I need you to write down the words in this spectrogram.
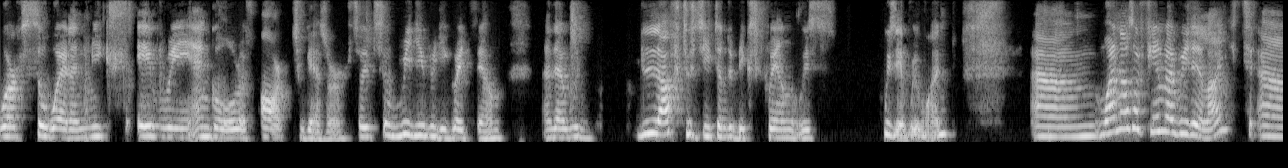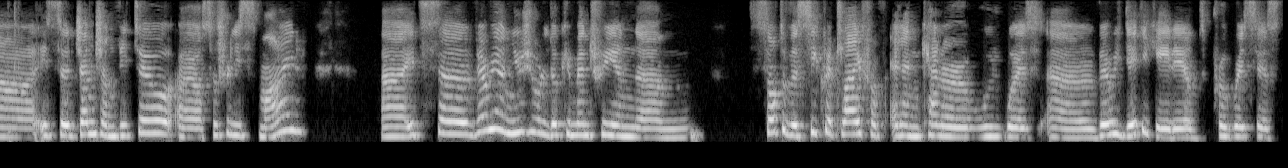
works so well and mix every angle of art together. So it's a really, really great film. And I would love to see it on the big screen with with everyone. Um, one other film I really liked uh, is uh, John Gianvito, uh, Socialist Smile. Uh, it's a very unusual documentary on um, sort of a secret life of Ellen Keller, who was a very dedicated progressist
